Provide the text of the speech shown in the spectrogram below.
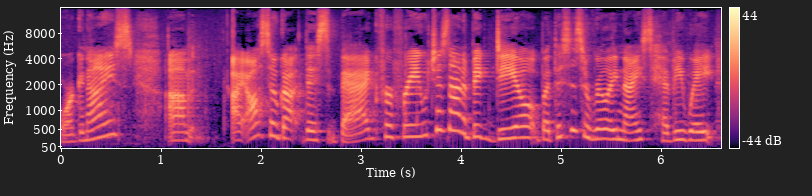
organized. I also got this bag for free, which is not a big deal, but this is a really nice heavyweight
